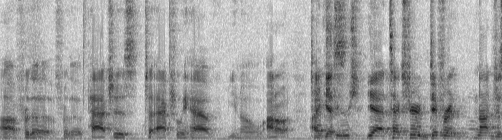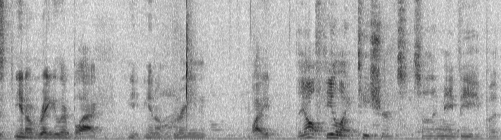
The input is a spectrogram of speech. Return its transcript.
uh, for the for the patches to actually have you know I don't I guess yeah texture different, not just you know regular black, y- you know green, white. They all feel like T-shirts, so they may be. But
